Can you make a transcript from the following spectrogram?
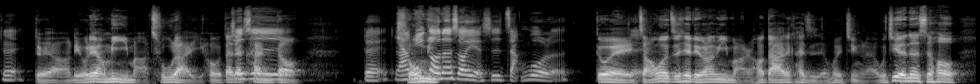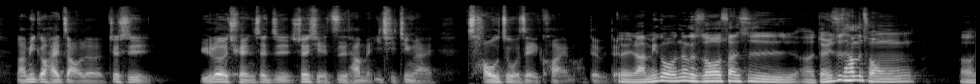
对对啊，流量密码出来以后，大家看到，对，拉米狗那时候也是掌握了，对，掌握了这些流量密码，然后大家就开始人会进来。我记得那时候拉米狗还找了就是娱乐圈，甚至孙协志他们一起进来操作这一块嘛，对不对？对，啦米狗那个时候算是呃，等于是他们从呃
